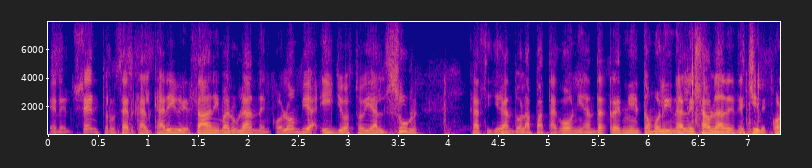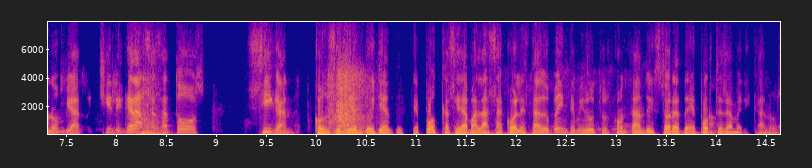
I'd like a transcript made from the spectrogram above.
en el centro, cerca del Caribe, está Dani Marulanda en Colombia y yo estoy al sur casi llegando a la Patagonia. Andrés Nieto Molina les habla desde Chile, colombiano Chile. Gracias a todos. Sigan consumiendo, oyendo este podcast. Se llama La Sacó el Estadio. 20 minutos contando historias de deportes americanos.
